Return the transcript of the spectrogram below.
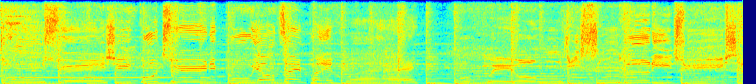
冬雪已过去，你不要再徘徊，我会用一生和你去相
